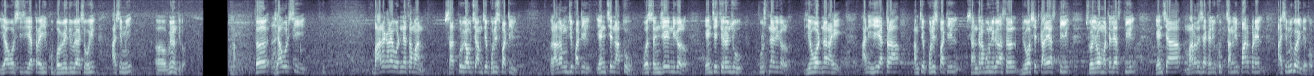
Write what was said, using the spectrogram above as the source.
या वर्षीची यात्रा ही खूप भव्यदिव्य अशी होईल अशी मी विनंती करतो. हां. तर ह्या वर्षी बारा गाड्या ओढण्याचा मान सातपूर गावचे आमचे पोलीस पाटील राधारामजी पाटील यांचे नातू व संजय निगळ यांचे चिरंजीव कृष्णा निगळ हे ओढणार आहे. आणि ही यात्रा आमचे पोलीस पाटील शांतराभाऊ निगळ असेल भिवाशेट काळे असतील शिवाजीराव मटाले असतील यांच्या मार्गदर्शनाखाली खूप चांगली पार पडेल अशी मी ग्वाही देतो.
